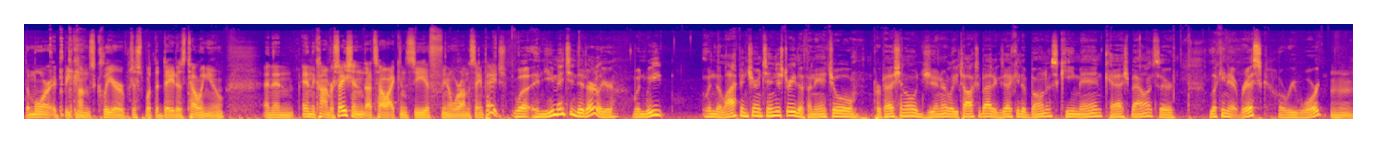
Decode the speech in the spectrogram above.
the more it becomes clear just what the data is telling you. And then in the conversation, that's how I can see if you know we're on the same page. Well, and you mentioned it earlier when we, when the life insurance industry, the financial professional generally talks about executive bonus, key man, cash balance. They're looking at risk or reward. Mm-hmm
